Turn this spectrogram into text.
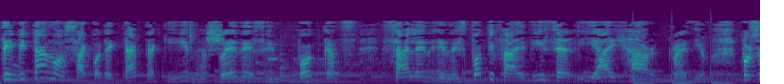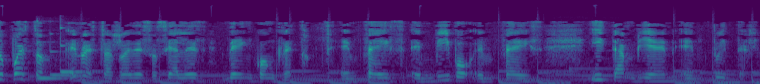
Te invitamos a conectarte aquí en las redes, en podcasts, salen en Spotify, Deezer y iHeartRadio. Por supuesto, en nuestras redes sociales de en concreto, en Face, en vivo en Face y también en Twitter.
